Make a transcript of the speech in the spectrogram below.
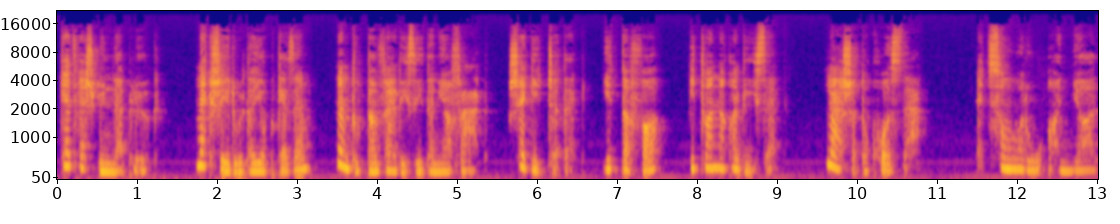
Kedves ünneplők, megsérült a jobb kezem, nem tudtam feldíszíteni a fát. Segítsetek. Itt a fa, itt vannak a díszek. Lássatok hozzá. Egy szomorú angyal.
